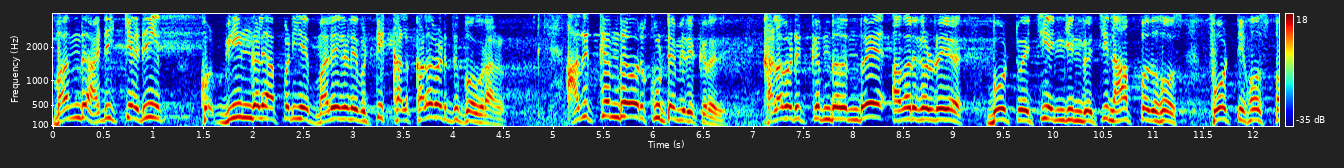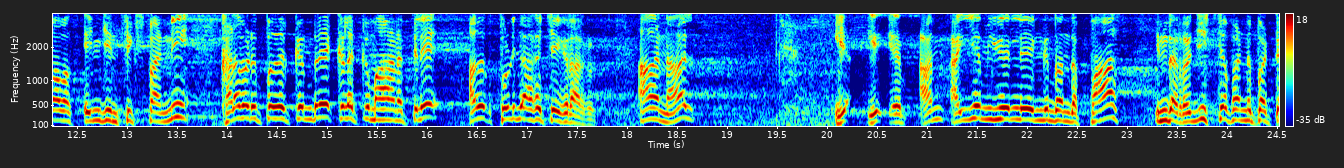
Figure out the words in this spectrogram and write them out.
வந்து அடிக்கடி கொ- மீன்களை அப்படியே மலைகளை வெட்டி கள- களவெடுத்து போகிறார்கள். அதுக்கென்ற ஒரு கூட்டம் இருக்கிறது. களவெடுக்கின்றதென்றே அவர்களுடைய போட் வச்சு என்ஜின் வச்சு நாற்பது horse 40 horse powers engine fix பண்ணி களவெடுப்பதற்கென்றே கிழக்கு மாகாணத்திலே அது தொழிலாக செய்கிறார்கள். ஆனால் ஐஎம்யூஎல் என்கின்ற அந்த பாஸ் இந்த ரெஜிஸ்டர் பண்ணப்பட்ட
